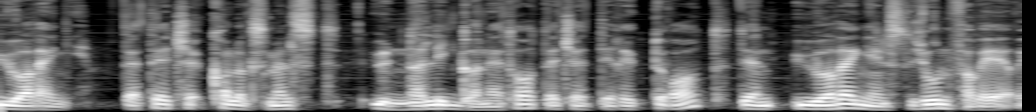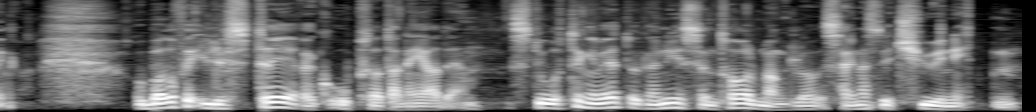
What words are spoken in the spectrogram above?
uavhengig. Dette er ikke hva som helst underliggende etat, det er ikke et direktorat. Det er en uavhengig institusjon for regjeringa. Bare for å illustrere hvor opptatt han er av det. Stortinget vedtok en ny sentralbanklov senest i 2019,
